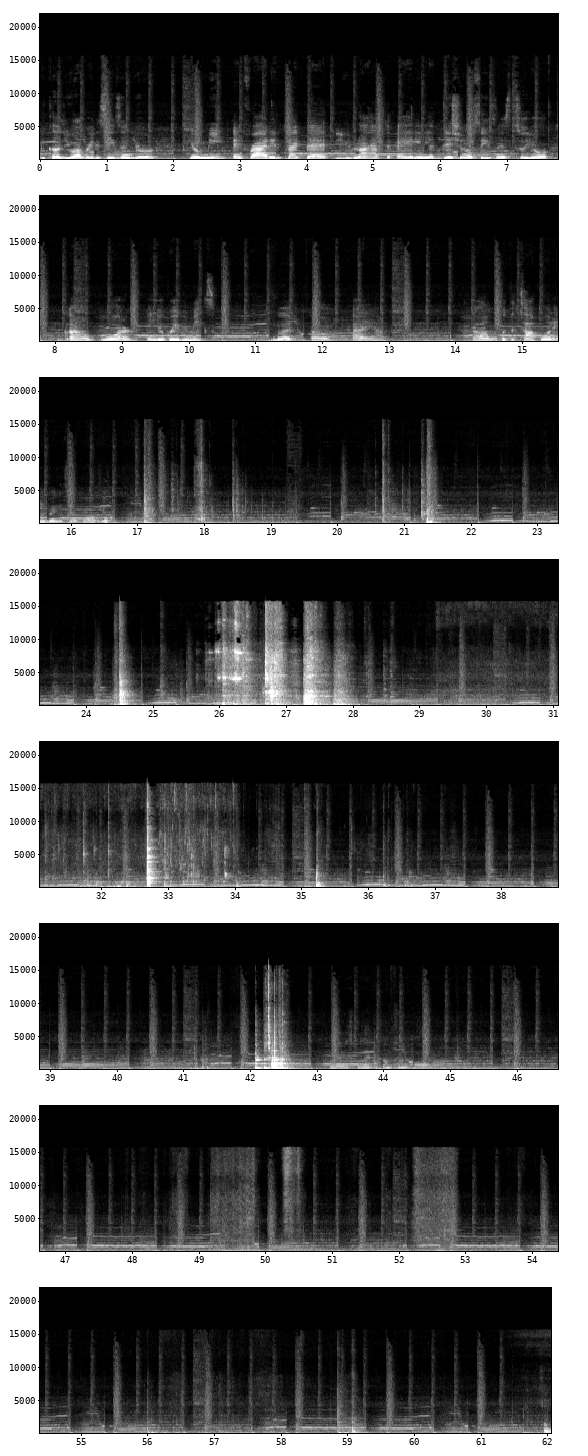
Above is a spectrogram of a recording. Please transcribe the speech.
because you already seasoned your your meat and fried it like that, you do not have to add any additional seasonings to your uh, water and your gravy mix. but um, I am. I'm gonna put the top on and bring it to a boil.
